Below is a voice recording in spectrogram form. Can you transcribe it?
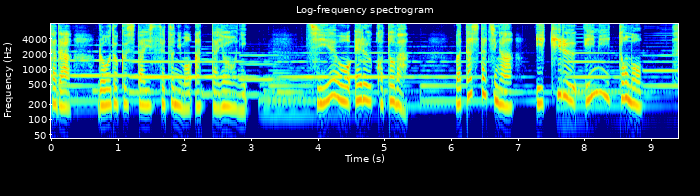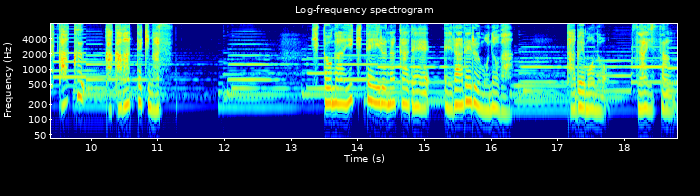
ただ朗読した一節にもあったように知恵を得ることは私たちが生きる意味とも深く関わってきます。人が生きている中で得られるものは食べ物財産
